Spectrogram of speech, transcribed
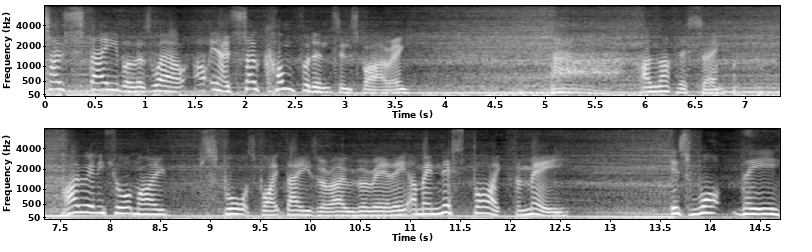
So stable as well. Oh, you know, so confidence inspiring. Ah. I love this thing. I really thought my sports bike days were over really. I mean this bike for me is what the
